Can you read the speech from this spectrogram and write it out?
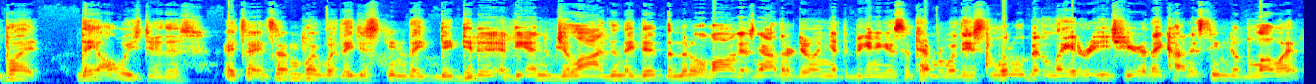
but they always do this. It's at some point where they just, you know, they, they did it at the end of July, then they did the middle of August. Now they're doing it at the beginning of September, where they just a little bit later each year. They kind of seem to blow it.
